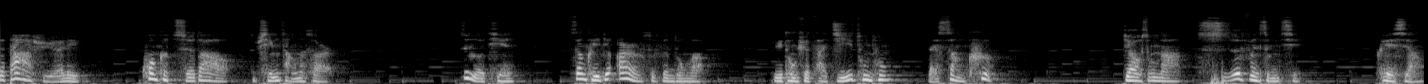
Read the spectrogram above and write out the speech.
在大学里，旷课迟到是平常的事儿。这天上课已经二十分钟了，女同学才急匆匆来上课。教授呢十分生气，可以想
